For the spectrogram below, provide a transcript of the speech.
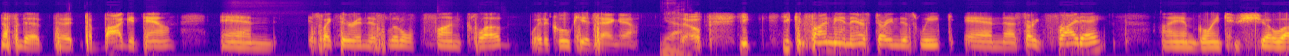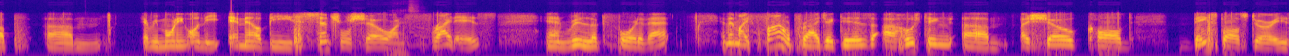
nothing to, to, to bog it down, and it's like they're in this little fun club where the cool kids hang out. Yeah. So you you can find me in there starting this week and uh, starting Friday. I am going to show up um, every morning on the MLB Central show on Fridays, and really look forward to that. And then my final project is uh, hosting um, a show called Baseball Stories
